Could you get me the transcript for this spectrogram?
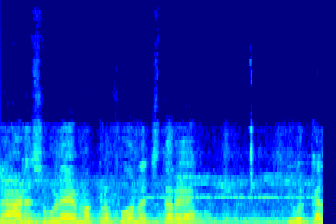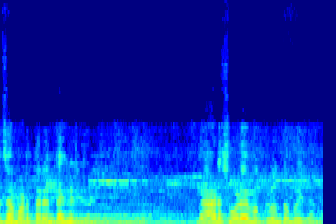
ಬ್ಯಾಡ ಸುಳೆ ಮಕ್ಕಳು ಫೋನ್ ಹಚ್ತಾರೆ ಇವ್ರು ಕೆಲಸ ಮಾಡ್ತಾರೆ ಅಂತ ಹೇಳಿದ್ದಾರೆ ಬ್ಯಾಡ ಸೂಳೆ ಮಕ್ಕಳು ಅಂತ ಬೈದಾನೆ.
